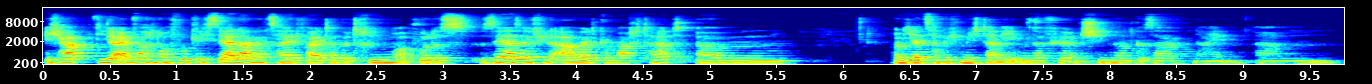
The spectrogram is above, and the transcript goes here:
ich habe die einfach noch wirklich sehr lange Zeit weiter betrieben, obwohl es sehr, sehr viel Arbeit gemacht hat. Ähm, und jetzt habe ich mich dann eben dafür entschieden und gesagt, nein, ähm,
